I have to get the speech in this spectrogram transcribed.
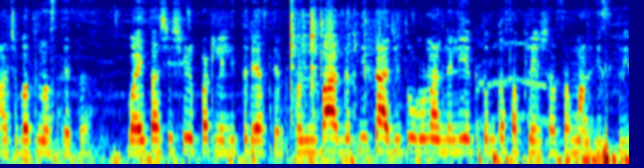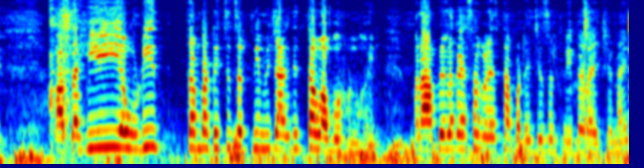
अजिबात नसतात वाईट अशी शिळपटलेली तरी असतात पण बागतनी ताजी तोडून आणलेली एकदम कसा फ्रेश असा माल दिसतोय. आता ही एवढी टमाट्याची चटणी म्हणजे अगदी तवा भरून होईल. पण आपल्याला काय सगळ्याच टमाट्याची चटणी करायची नाही.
